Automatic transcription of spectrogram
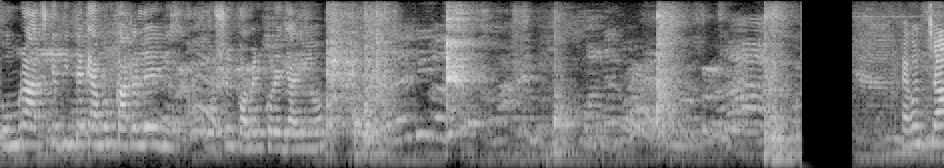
তোমরা আজকের দিনটা কেমন কাটালে অবশ্যই কমেন্ট করে জানিও। এখন চা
